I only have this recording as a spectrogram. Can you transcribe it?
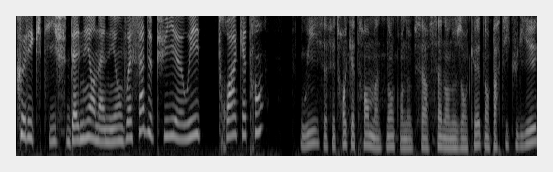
collectif d'année en année? On voit ça depuis, oui, 3-4 ans? Oui, ça fait 3-4 ans maintenant qu'on observe ça dans nos enquêtes, en particulier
